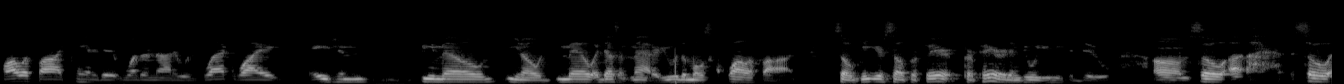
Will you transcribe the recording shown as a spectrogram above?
qualified candidate, whether or not it was black, white, Asian, female, you know, male, it doesn't matter. You were the most qualified. So get yourself prepared, prepared, and do what you need to do. Um, so, uh, so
